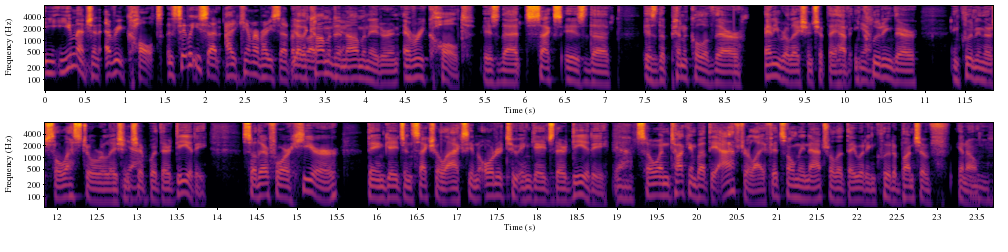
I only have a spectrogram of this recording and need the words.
you mentioned every cult. Say what you said. I can't remember how you said. But yeah, the common it, denominator yeah. in every cult is that sex is the is the pinnacle of their any relationship they have, including yeah. their including their celestial relationship yeah. with their deity. So therefore, here they engage in sexual acts in order to engage their deity. Yeah. So when talking about the afterlife, it's only natural that they would include a bunch of, you know, mm.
